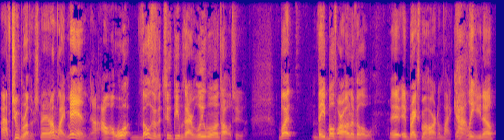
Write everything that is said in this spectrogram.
I have two brothers, man. I'm like, man, I, I, want those are the two people that I really want to talk to, but they both are unavailable. It, it breaks my heart. I'm like, golly, you know,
